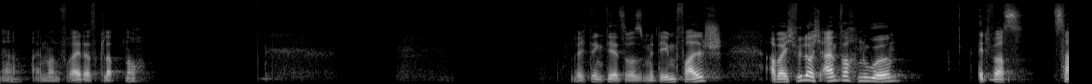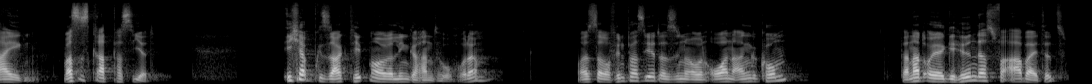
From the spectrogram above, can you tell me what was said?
Ja, einwandfrei, das klappt noch. Vielleicht denkt ihr jetzt, was ist mit dem falsch? Aber ich will euch einfach nur etwas zeigen. Was ist gerade passiert? Ich habe gesagt, hebt mal eure linke Hand hoch, oder? Was ist daraufhin passiert? Das ist in euren Ohren angekommen. Dann hat euer Gehirn das verarbeitet.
